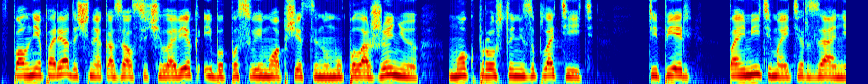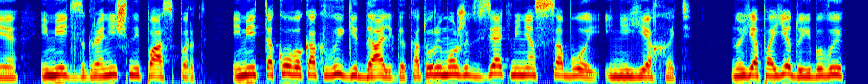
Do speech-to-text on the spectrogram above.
Вполне порядочный оказался человек, ибо по своему общественному положению мог просто не заплатить. Теперь поймите мои терзания, иметь заграничный паспорт, иметь такого, как вы, Гидальго, который может взять меня с собой и не ехать». Но я поеду, ибо вы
